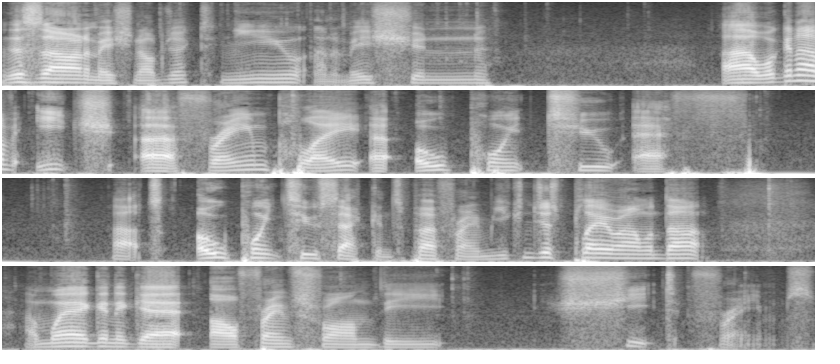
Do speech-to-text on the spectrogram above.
this is our animation object, new animation. Uh, we're going to have each uh, frame play at 0.2f. That's 0.2 seconds per frame. You can just play around with that. And we're going to get our frames from the sheet frames.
